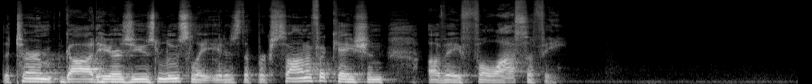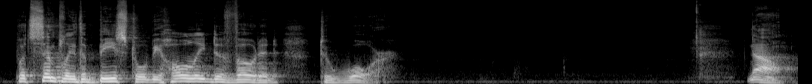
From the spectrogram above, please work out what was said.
The term God here is used loosely. It is the personification of a philosophy. Put simply, the beast will be wholly devoted to war. Now,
